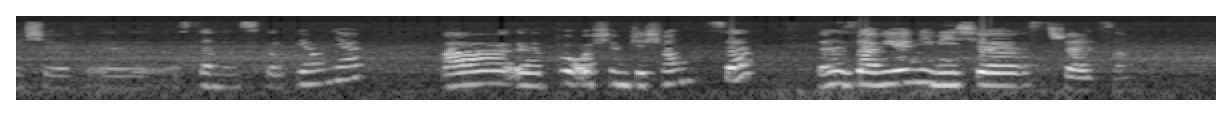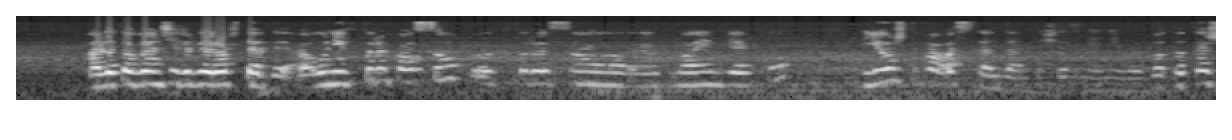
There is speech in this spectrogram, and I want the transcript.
mi się w e, ascendent skorpionie, a e, po 80 e, zamieni mi się strzelca ale to będzie dopiero wtedy. A u niektórych osób, które są w moim wieku, już dwa ascendenty się zmieniły, bo to też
